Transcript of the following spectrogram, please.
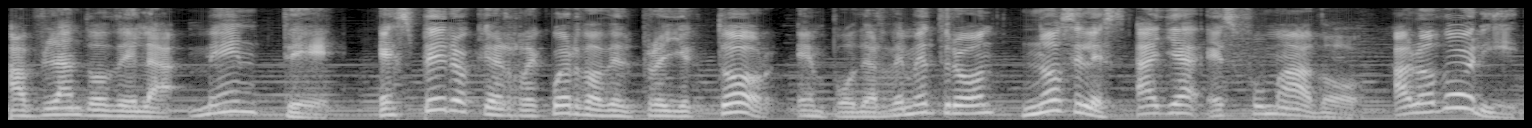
Hablando de la mente, espero que el recuerdo del proyector en poder de Metron no se les haya esfumado. A lo Dory,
